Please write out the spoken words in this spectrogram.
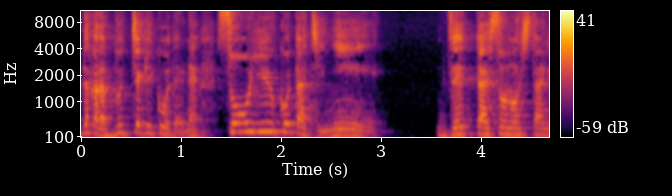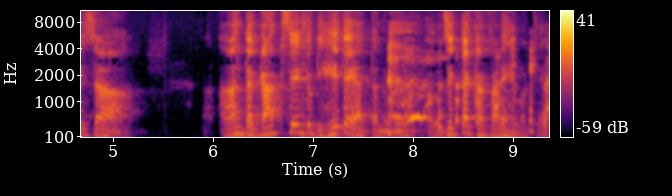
だからぶっちゃけこうだよね。そういう子たちに絶対その下にさあんた学生の時下手やったのになとかは絶対書かれへんわけ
